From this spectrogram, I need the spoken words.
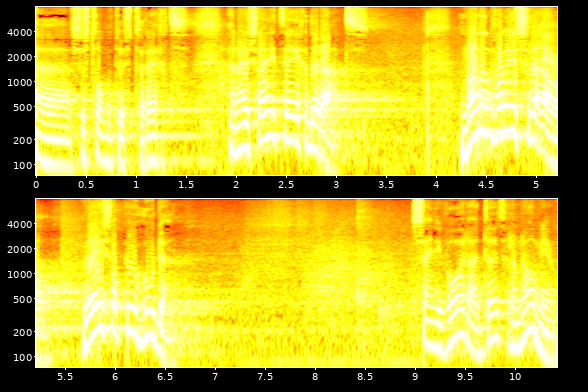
Uh, ze stonden dus terecht. En hij zei tegen de raad, mannen van Israël, wees op uw hoede. Dat zijn die woorden uit Deuteronomium.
